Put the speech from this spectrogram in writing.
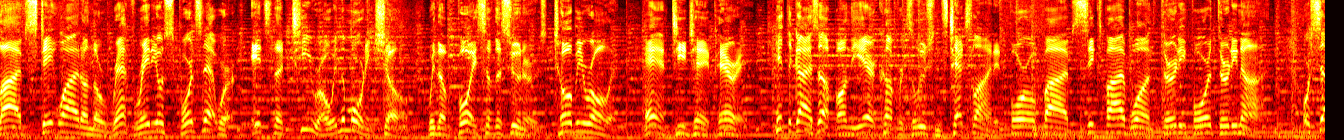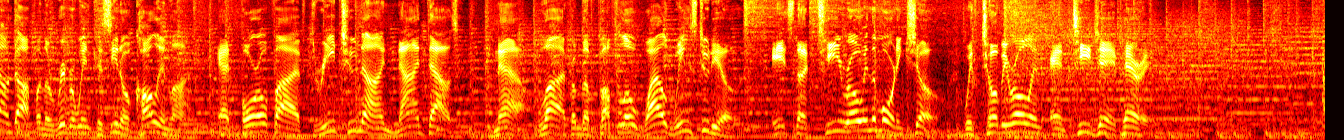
Live statewide on the Ref Radio Sports Network, it's the T Row in the Morning Show with the voice of the Sooners, Toby Rowland and TJ Perry. Hit the guys up on the Air Comfort Solutions text line at 405 651 3439 or sound off on the Riverwind Casino call in line at 405 329 9000. Now, live from the Buffalo Wild Wing Studios, it's the T Row in the Morning Show with Toby Rowland and TJ Perry.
